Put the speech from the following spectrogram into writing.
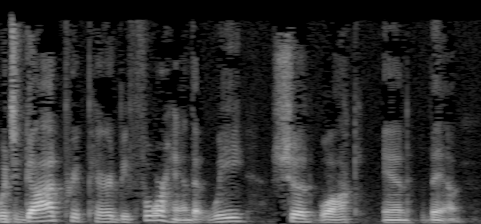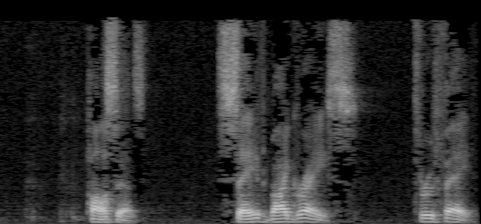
which God prepared beforehand that we should walk in them. Paul says, saved by grace through faith,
